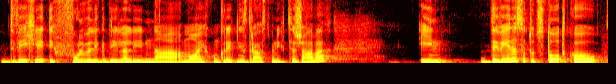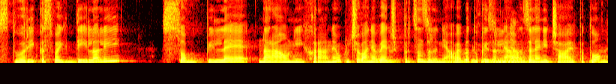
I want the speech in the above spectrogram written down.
dveh letih ful veliko delali na mojih konkretnih zdravstvenih težavah. In 90 odstotkov stvari, ki smo jih delali, so bile na ravni hrane, vključevanja več, uh -huh. predvsem zelenjave, bila tukaj zelenjava, zeleni čaj, pa to. Uh -huh.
